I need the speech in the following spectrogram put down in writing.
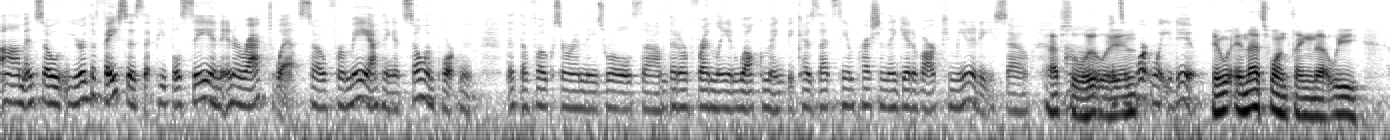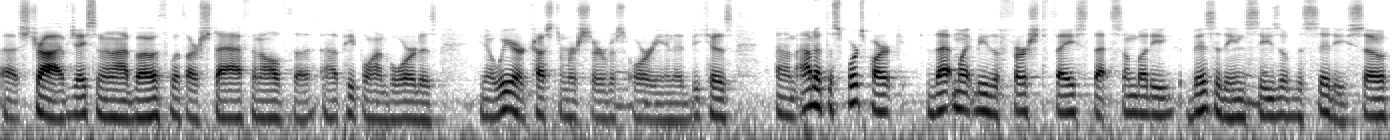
um, and so you're the faces that people see and interact with. So for me, I think it's so important that the folks are in these roles um, that are friendly and welcoming, because that's the impression they get of our community. So absolutely, um, it's and, important what you do. And, and that's one thing that we uh, strive. Jason and I both, with our staff and all of the uh, people on board, is you know, we are customer service oriented because um, out at the sports park, that might be the first face that somebody visiting mm-hmm. sees of the city. So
